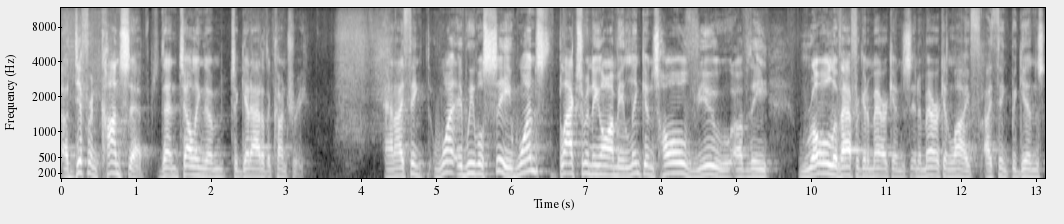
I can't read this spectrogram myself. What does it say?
a different concept than telling them to get out of the country. And I think one, we will see, once blacks are in the army, Lincoln's whole view of the role of African Americans in American life, I think, begins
